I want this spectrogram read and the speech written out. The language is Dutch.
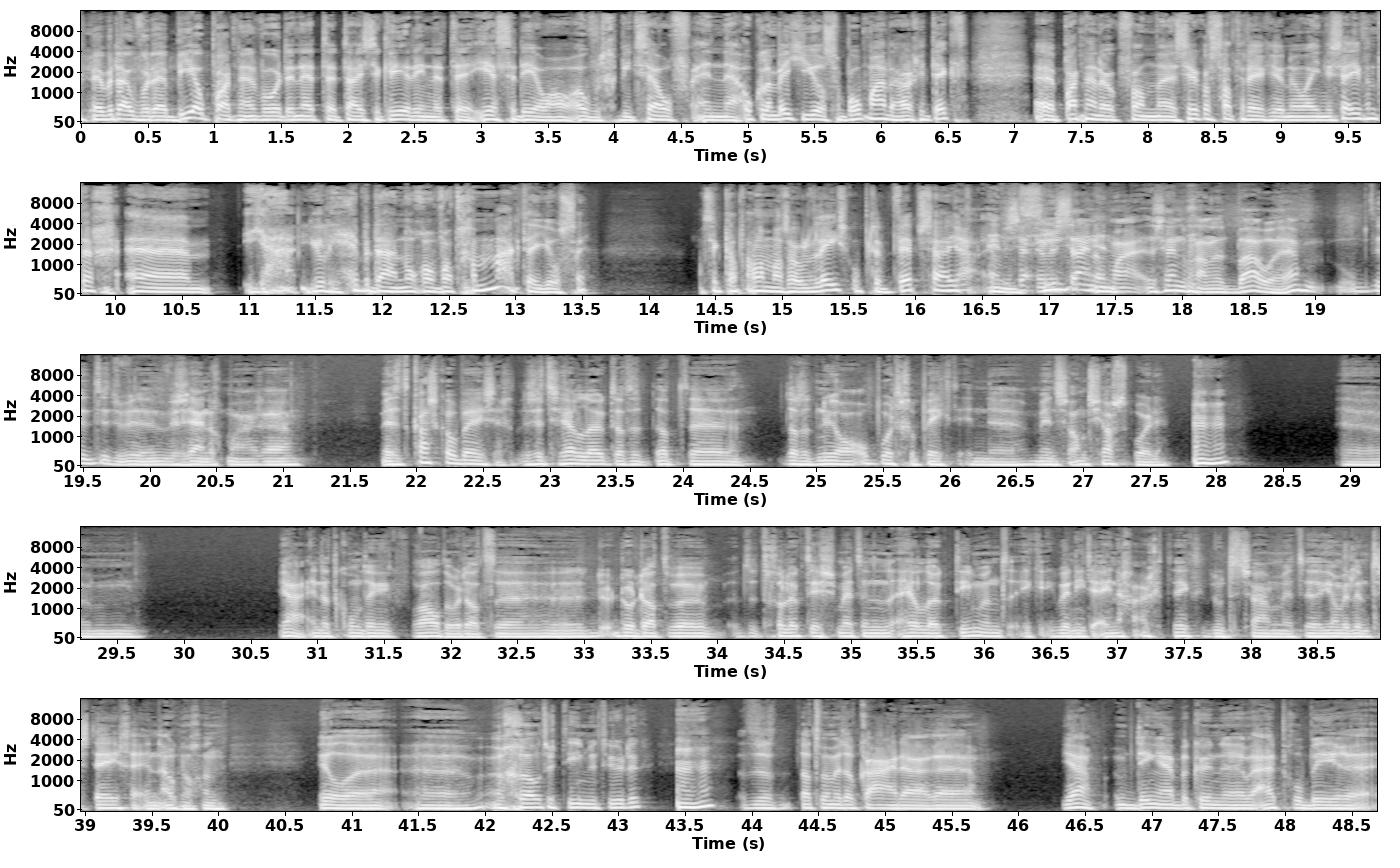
We hebben het over de biopartner. We hoorden net uh, Thijs de Kleer in het uh, eerste deel al over het gebied zelf. En ook al een beetje Josse Bobma, de architect. partner ook van uh, Cirkelstad Regio 071. Ehm, ja, jullie hebben daar nogal wat gemaakt, hè Josse? Als ik dat allemaal zo lees op de website. Ja, en, we zijn, we zijn, nog, maar, we zijn nog aan het bouwen. Hè? We zijn nog maar uh, met het casco bezig. Dus het is heel leuk dat het, dat, uh, dat het nu al op wordt gepikt en uh, mensen enthousiast worden. Uh -huh. um, ja, en dat komt denk ik vooral doordat, doordat we, het gelukt is met een heel leuk team. Want ik, ik ben niet de enige architect. Ik doe het samen met Jan-Willem Stegen en ook nog een heel een groter team natuurlijk. -huh. dat, dat, we met elkaar daar ja, dingen hebben kunnen uitproberen.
